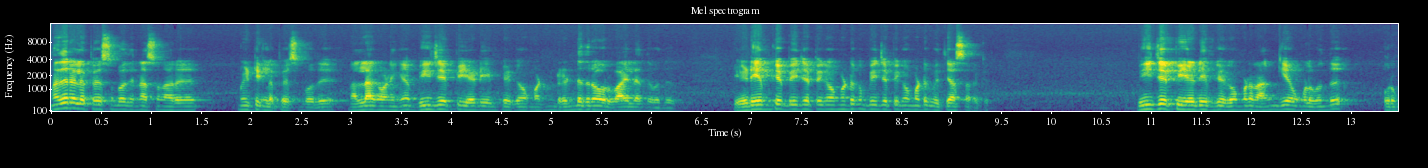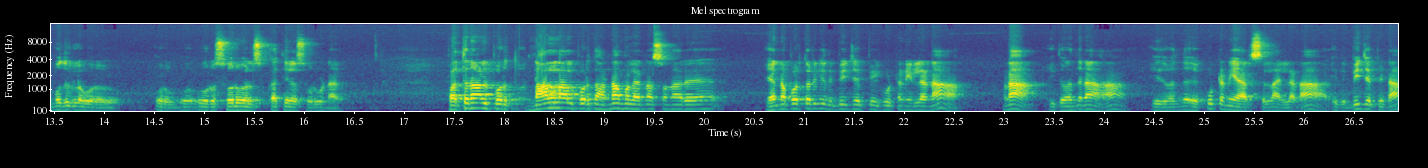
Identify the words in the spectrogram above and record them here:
மதுரையில் பேசும்போது என்ன சொன்னார்? மீட்டிங்கில் பேசும்போது நல்லா கவனிங்க பிஜேபி ஏடிஎம்கே கவர்மெண்ட் ரெண்டு தடவை ஒரு வாயிலேருந்து வந்தது. ஏடிஎம்கே பிஜேபி கவர்மெண்ட்டுக்கும் பிஜேபி கவர்மெண்ட்டுக்கும் வித்தியாசம் இருக்குது பிஜேபி ஏடிஎம்கே கவர்மெண்ட் அங்கேயே உங்களை வந்து ஒரு முதுகில் ஒரு ஒரு ஒரு சொருவல் கத்தியில் சொருவினார். பத்து நாள் பொறுத்து நாலு நாள் பொறுத்து அண்ணாமலை என்ன சொன்னார்? என்னை பொறுத்த வரைக்கும் இது பிஜேபி கூட்டணி இல்லைனா அண்ணா இது வந்துனா இது வந்து கூட்டணி அரசுலாம் இல்லைனா இது பிஜேபினா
